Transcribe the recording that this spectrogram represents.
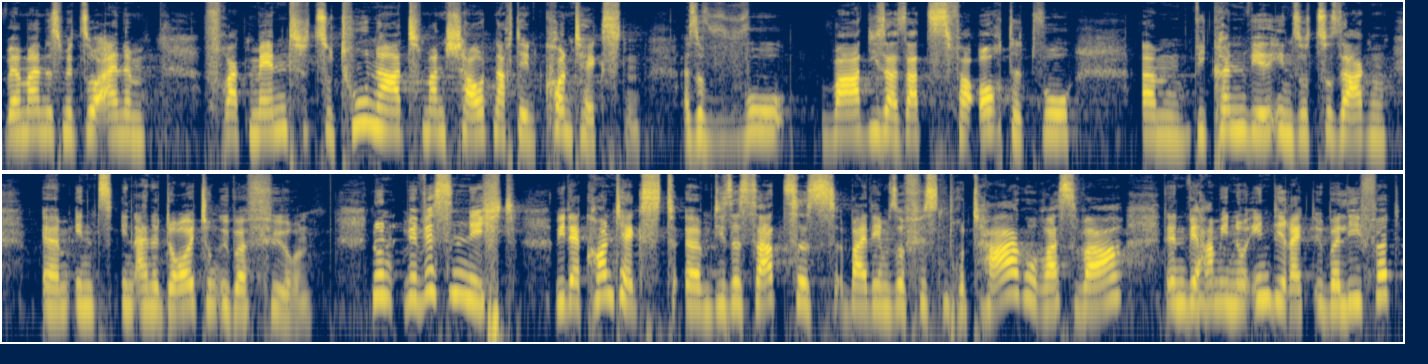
wenn man es mit so einem Fragment zu tun hat? Man schaut nach den Kontexten. Also wo war dieser Satz verortet? Wo, ähm, wie können wir ihn sozusagen ähm, in, in, eine Deutung überführen? Nun, wir wissen nicht, wie der Kontext ähm, dieses Satzes bei dem Sophisten Protagoras war, denn wir haben ihn nur indirekt überliefert.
